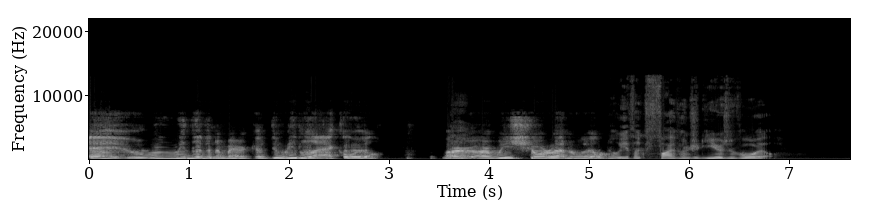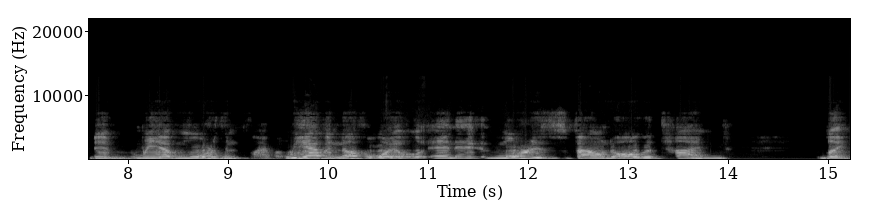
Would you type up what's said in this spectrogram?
hey, we live in America. Do we lack oil? Are No. are we short on oil? No, we have like 500 years of oil. It, we have more than five. We have enough oil, and it, more is found all the time. Like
